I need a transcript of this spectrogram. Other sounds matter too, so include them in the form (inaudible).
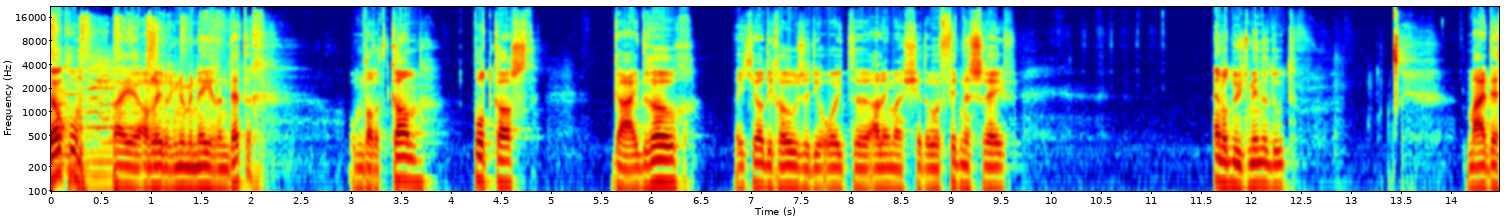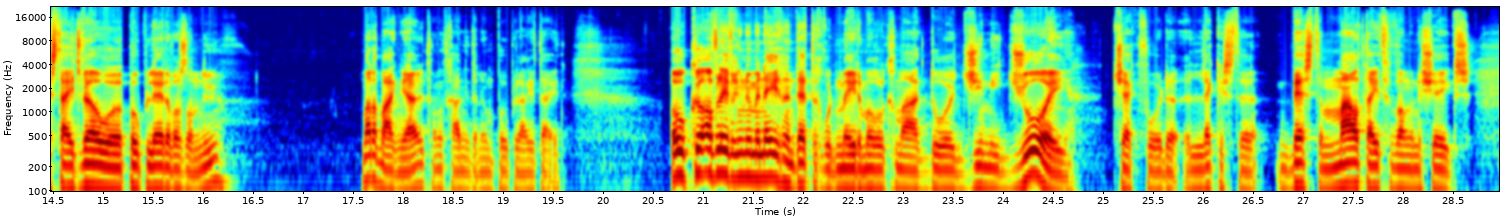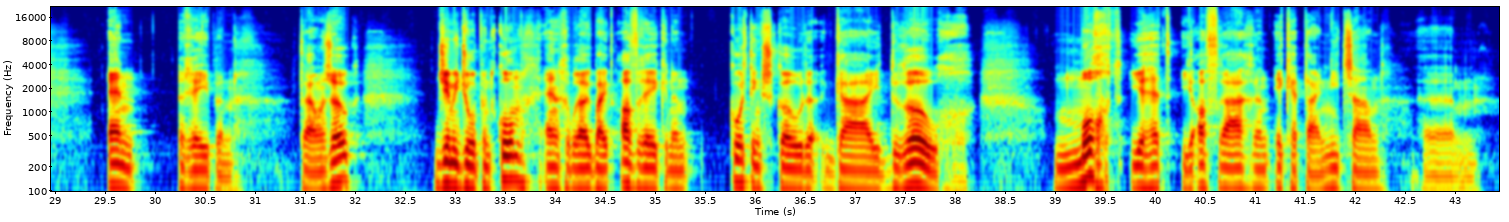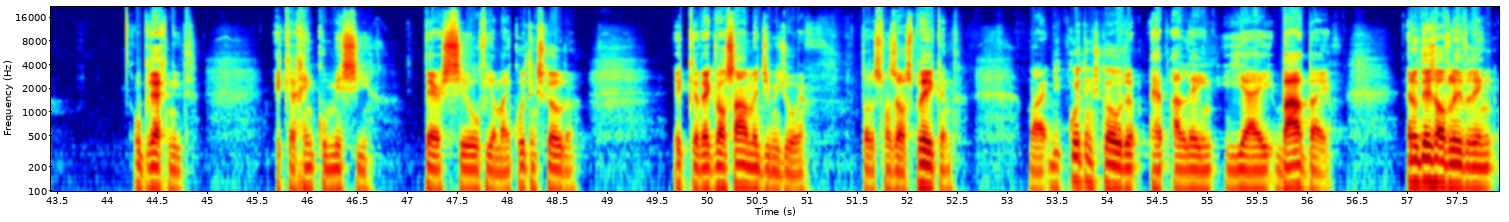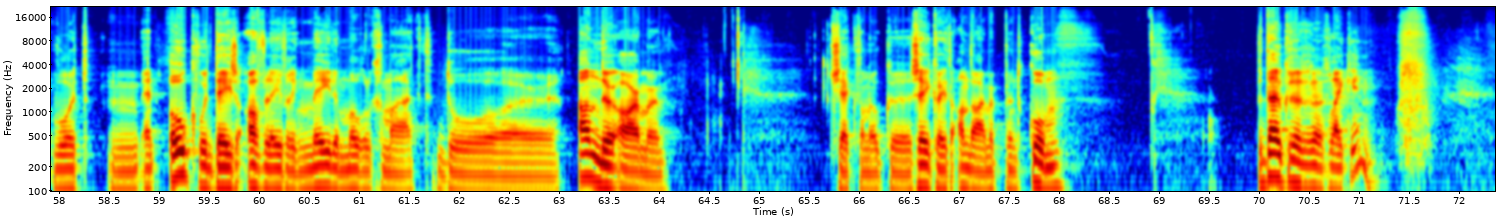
Welkom bij eh, aflevering nummer 39. Omdat het kan, podcast, Guy Droog. Weet je wel, die gozer die ooit eh, alleen maar shit over fitness schreef. En dat nu iets minder doet. Maar destijds wel eh, populairder was dan nu. Maar dat maakt niet uit, want het gaat niet alleen om populariteit. Ook aflevering nummer 39 wordt mede mogelijk gemaakt door Jimmy Joy. Check voor de lekkerste, beste maaltijdvervangende shakes en repen. Trouwens ook jimmyjoy.com en gebruik bij het afrekenen kortingscode Guy Droog. Mocht je het je afvragen, ik heb daar niets aan. Ehm, oprecht niet. Ik krijg geen commissie per sale via mijn kortingscode. Ik eh, werk wel samen met Jimmy Joy. Dat is vanzelfsprekend. Maar die kortingscode heb alleen jij baat bij. En ook deze aflevering wordt. Mm, En ook wordt deze aflevering mede mogelijk gemaakt door Under Armour. Check dan ook eh, zeker weten. We duiken er eh, gelijk in.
